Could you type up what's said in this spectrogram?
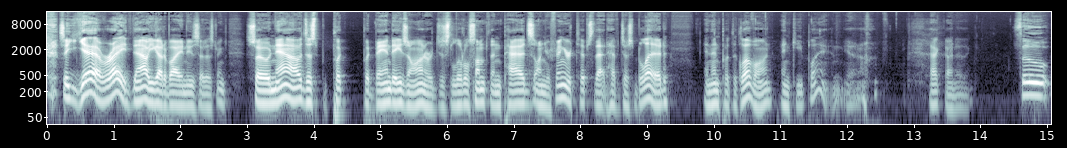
So yeah, right. Now you got to buy a new set of strings. So now just put put band-aids on or just little something pads on your fingertips that have just bled and then put the glove on and keep playing, you know. That kind of thing. So,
